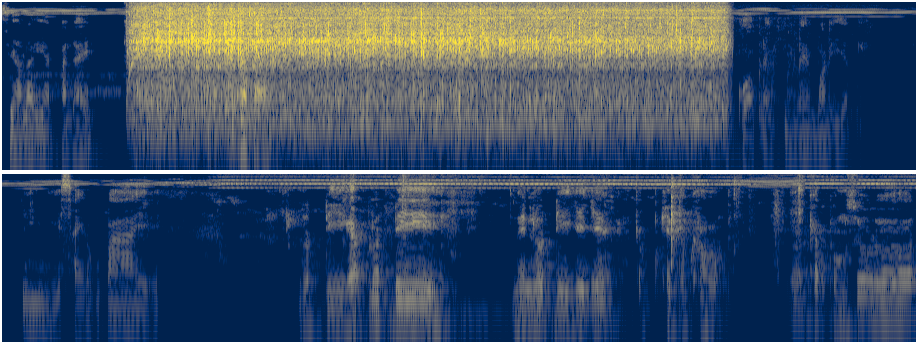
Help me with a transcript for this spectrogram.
เสียละเอียดปานใด กรอบแล้วมันได้ละเอียด นี่ใส่ลงไปรส ดี เน้นรสดีเยอะๆกับเค็ดกับเขากับผงสู้รส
